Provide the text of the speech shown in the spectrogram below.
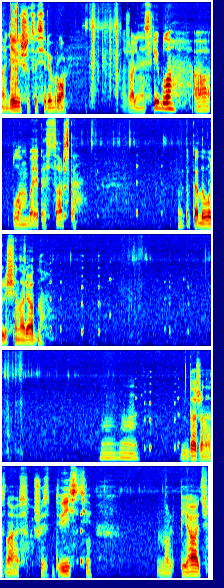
Надіюсь, що це серебро. На жаль, не срібло, а пломба якась царська. Ну, така доволі ще нарядна. Мгм. Даже не знаю, щось 200, 0,5,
